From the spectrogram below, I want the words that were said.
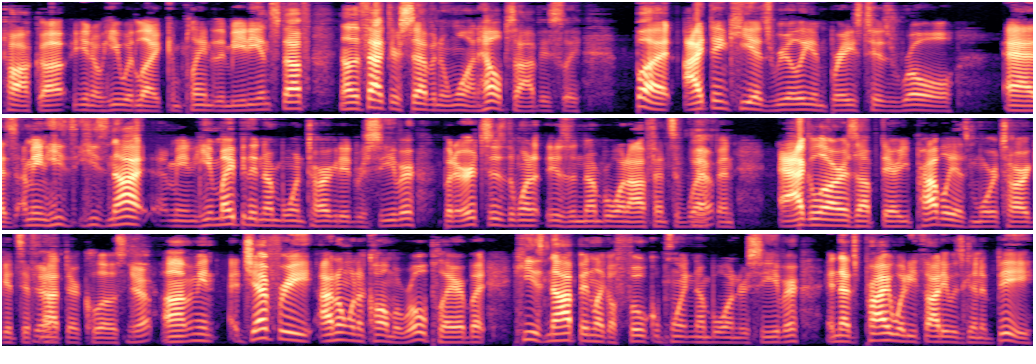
talk up, you know, he would like complain to the media and stuff. Now the fact they're 7 and 1 helps obviously. But I think he has really embraced his role as I mean he's he's not I mean he might be the number one targeted receiver, but Ertz is the one is the number one offensive weapon. Yep. Agholor is up there. He probably has more targets if yep. not they're close. Yep. Um, I mean Jeffery, I don't want to call him a role player, but he's not been like a focal point number one receiver, and that's probably what he thought he was going to be.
